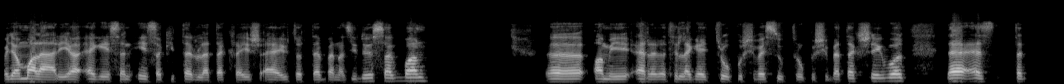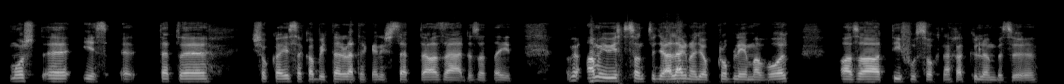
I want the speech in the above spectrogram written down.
hogy a malária egészen északi területekre is eljutott ebben az időszakban, ami eredetileg egy trópusi vagy szubtrópusi betegség volt, de ez tehát most ész, tehát sokkal északabbi területeken is szedte az áldozatait. Ami viszont ugye a legnagyobb probléma volt, az a tifuszoknak a különböző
